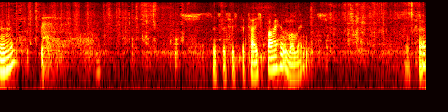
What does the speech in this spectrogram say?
Okay. Das ist Dateispeicher. Moment. Okay.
